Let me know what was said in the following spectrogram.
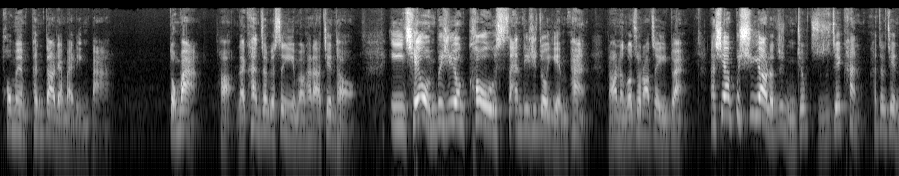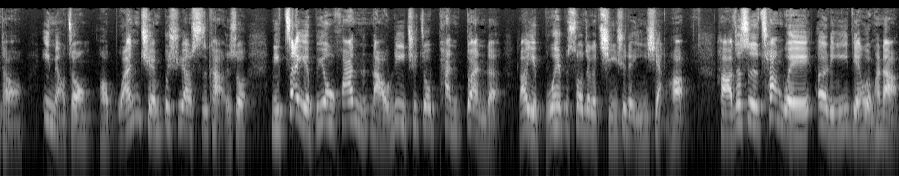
后面喷到两百零八，懂吧？好，来看这个声音有没有看到箭头？以前我们必须用扣三 D 去做研判，然后能够做到这一段。那现在不需要了，就你就直接看看这个箭头，一秒钟哦，完全不需要思考，就说你再也不用花脑力去做判断了，然后也不会受这个情绪的影响哈。好，这是创维二零一点五，看到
